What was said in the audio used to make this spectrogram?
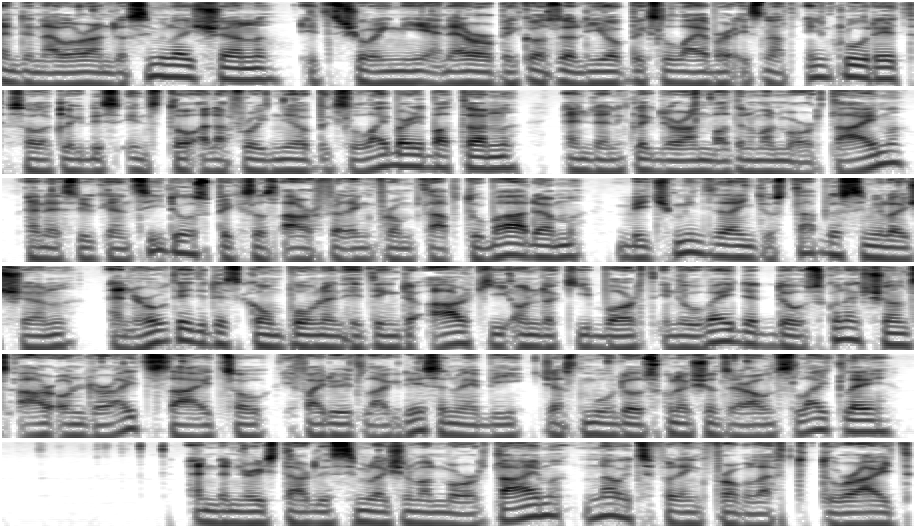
and then I will run the simulation. It's showing me an error because the NeoPixel library is not included, so I'll click this install Adafruit NeoPixel library button and then click the run button one more time. And as you can see, those pixels are filling from top to bottom, which means that I need to stop the simulation and rotate this component hitting the R key on the keyboard in a way that those connections are on the right side. So if I do it like this and maybe just move those connections around slightly, and then restart the simulation one more time, now it's filling from left to right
